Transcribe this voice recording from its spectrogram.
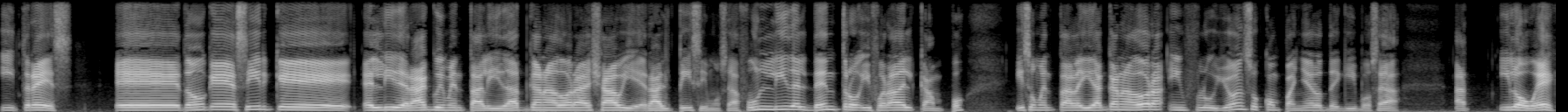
Y tres, eh, tengo que decir que el liderazgo y mentalidad ganadora de Xavi era altísimo. O sea, fue un líder dentro y fuera del campo. Y su mentalidad ganadora influyó en sus compañeros de equipo. O sea, y lo ve,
